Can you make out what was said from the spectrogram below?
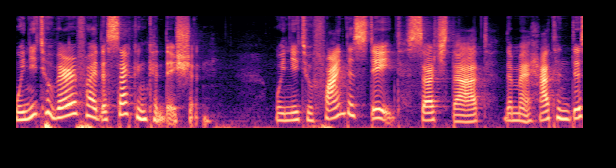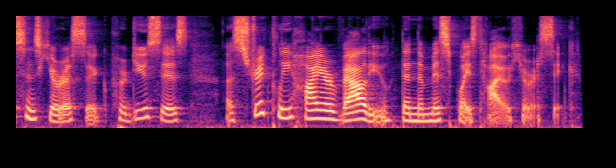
we need to verify the second condition. We need to find a state such that the Manhattan distance heuristic produces a strictly higher value than the misplaced tile heuristic.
